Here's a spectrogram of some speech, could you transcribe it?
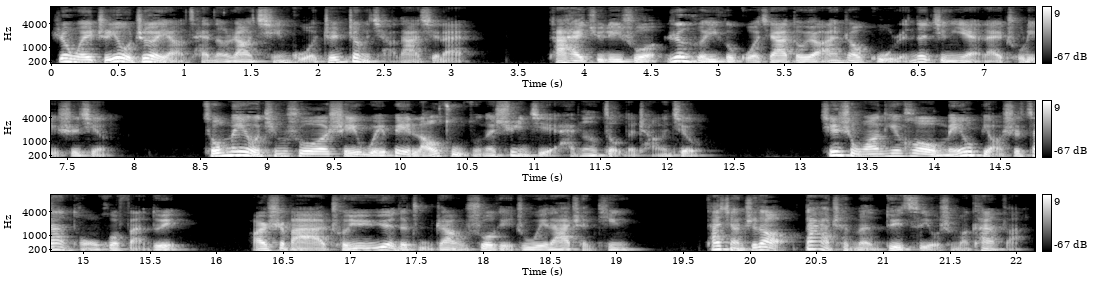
认为只有这样才能让秦国真正强大起来。他还举例说，任何一个国家都要按照古人的经验来处理事情。从没有听说谁违背老祖宗的训诫还能走得长久。秦始皇听后没有表示赞同或反对，而是把淳于越的主张说给诸位大臣听。他想知道大臣们对此有什么看法。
